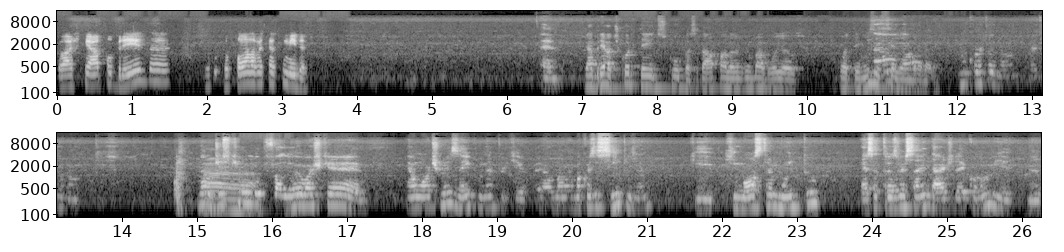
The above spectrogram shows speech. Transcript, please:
Eu acho que é a pobreza do qual ela vai ser assumida. É. Gabriel, te cortei, desculpa. Você estava falando de um bagulho, eu cortei, nem sei se você lembra, velho. Não cortou, não. Não cortou, não. Não, ah... disso que o Luke falou, eu acho que é, é um ótimo exemplo, né? Porque é uma, é uma coisa simples, né? Que, que mostra muito essa transversalidade da economia, né?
